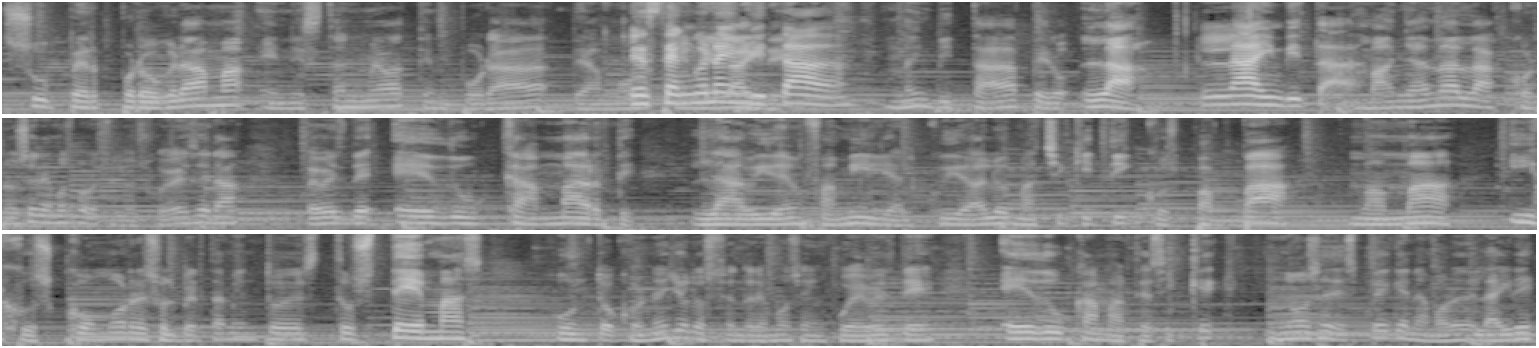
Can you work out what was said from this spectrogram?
super programa en esta nueva temporada de Amor. Les tengo una invitada. Una invitada, pero la. La invitada. Mañana la conoceremos porque los jueves será jueves de Educamarte, la vida en familia, el cuidado de los más chiquiticos, papá, mamá, hijos, cómo resolver también todos estos temas. Junto con ellos los tendremos en jueves de Educa Marte. Así que no se despeguen, amor del aire,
